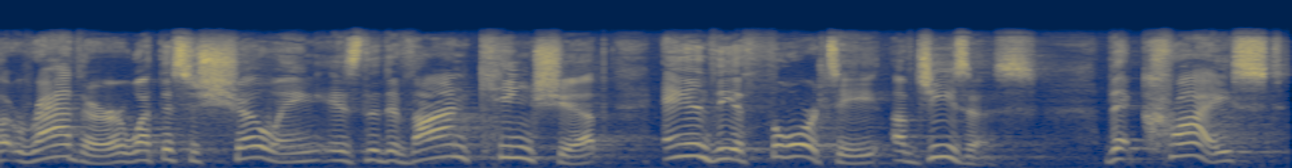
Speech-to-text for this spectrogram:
but rather what this is showing is the divine kingship and the authority of Jesus that Christ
